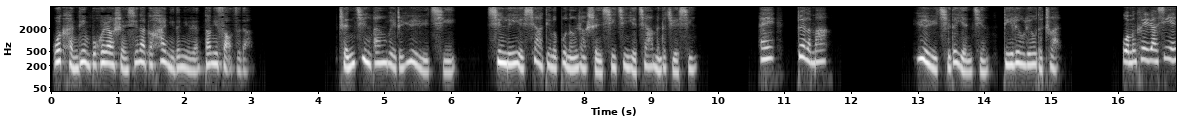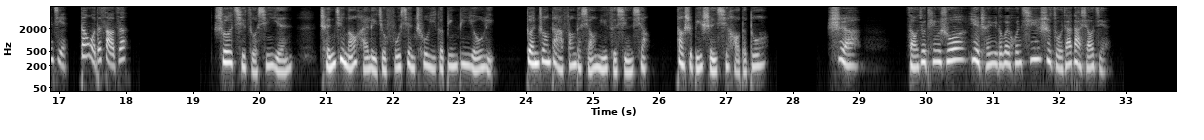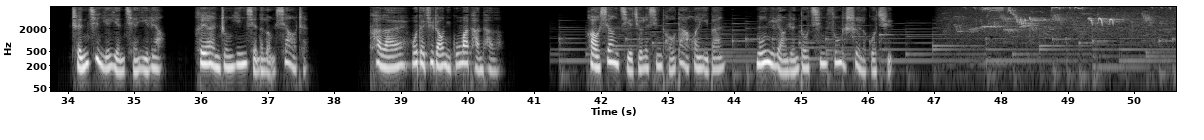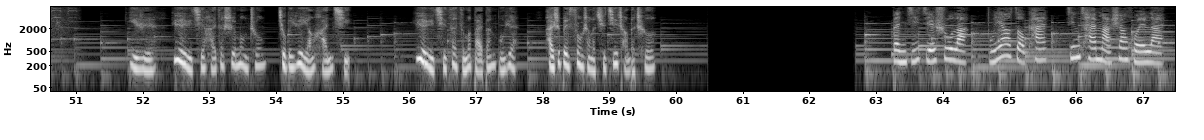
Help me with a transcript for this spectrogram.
我肯定不会让沈西那个害你的女人当你嫂子的。陈静安慰着岳雨琪，心里也下定了不能让沈西进叶家门的决心。哎，对了，妈。岳雨琪的眼睛滴溜溜的转。我们可以让心妍姐当我的嫂子。说起左心妍，陈静脑海里就浮现出一个彬彬有礼、端庄大方的小女子形象，倒是比沈西好得多。是啊，早就听说叶晨玉的未婚妻是左家大小姐。陈静也眼前一亮，黑暗中阴险的冷笑着。看来我得去找你姑妈谈谈了。好像解决了心头大患一般。母女两人都轻松的睡了过去。一日，岳雨琪还在睡梦中，就被岳阳喊起。岳雨琪再怎么百般不愿，还是被送上了去机场的车。本集结束了，不要走开，精彩马上回来。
